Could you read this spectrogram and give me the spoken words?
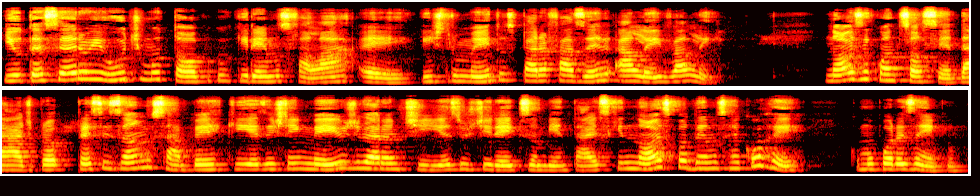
E o terceiro e último tópico que iremos falar é instrumentos para fazer a lei valer. Nós, enquanto sociedade, precisamos saber que existem meios de garantias dos direitos ambientais que nós podemos recorrer, como, por exemplo,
